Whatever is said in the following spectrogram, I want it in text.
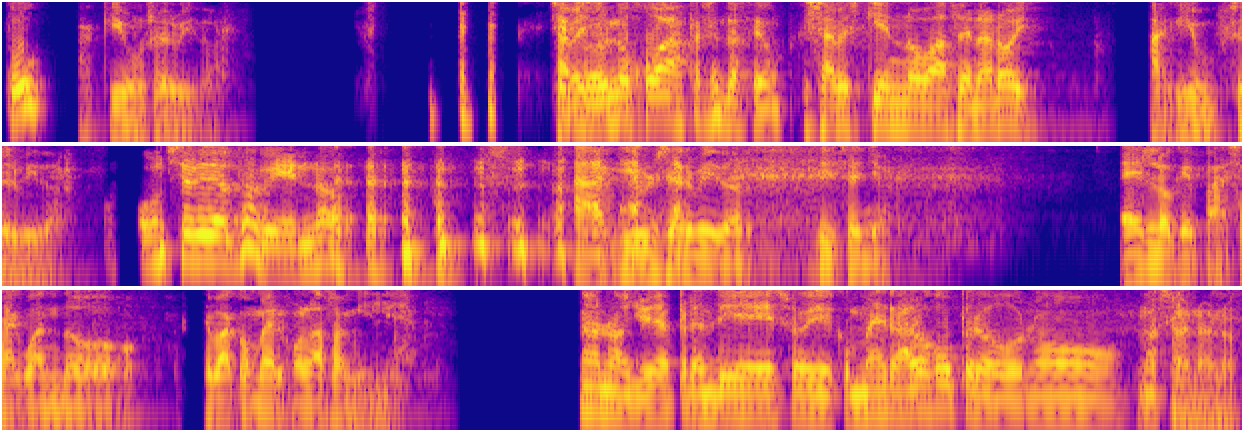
Tú, Aquí un servidor. ¿Sabes, hoy no jugabas presentación. ¿Y sabes quién no va a cenar hoy? Aquí un servidor. Un servidor también, ¿no? Aquí un servidor. Sí, señor. Es lo que pasa cuando se va a comer con la familia. No, no, yo ya aprendí eso de comer algo, pero no, no sé. No, no, no.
